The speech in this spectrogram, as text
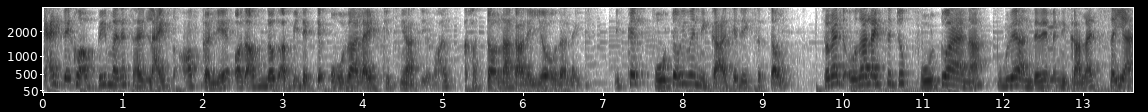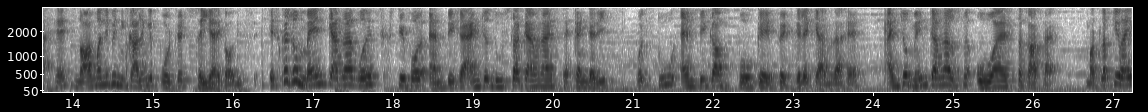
कैस देखो, अभी मैंने सारी लाइट्स ऑफ़ कर लिए और अब लोग अभी देखते ओरा लाइट कितनी आती है। भाई, खतरनाक आ रही है ओरा लाइट इसका एक फ़ोटो भी मैं निकाल के देख सकता हूँ। सो गाइस ओला लाइट से जो फ़ोटो आया ना, पूरे अंधेरे में निकाला है, सही आया है। नॉर्मली भी निकालेंगे पोर्ट्रेट सही आएगा और इससे। इसका जो मेन कैमरा है, वो है 64 एमपी का। एंड जो दूसरा कैमरा है सेकेंडरी वो 2 एमपी का बोके इफ़ेक्ट के लिए कैमरा है। एंड जो मेन कैमरा है, उसमें ओ तक आता है। मतलब कि भाई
